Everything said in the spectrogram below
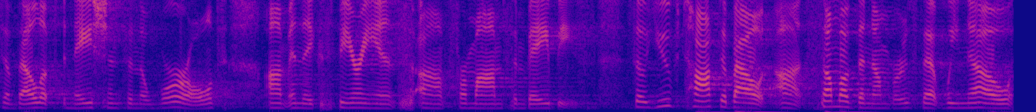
developed nations in the world um, in the experience um, for moms and babies? So you've talked about uh, some of the numbers that we know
